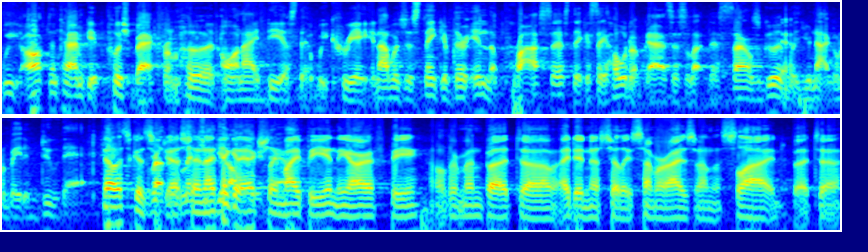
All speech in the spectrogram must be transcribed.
we oftentimes get pushback from HUD on ideas that we create. And I would just think if they're in the process, they could say, hold up, guys, that's a lot, that sounds good, but you're not going to be able to do that. No, that's a good Rather suggestion. I think it actually might be in the RFP, Alderman, but uh, I didn't necessarily summarize it on the slide. But, uh,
